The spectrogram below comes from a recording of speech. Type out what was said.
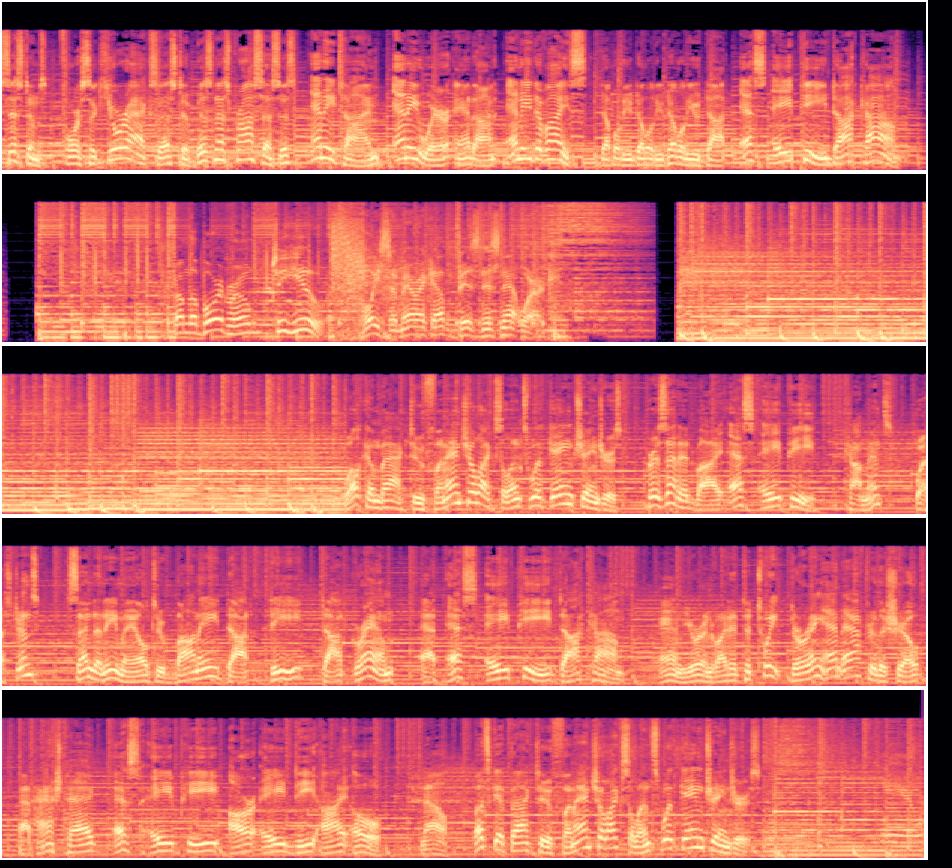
systems for secure access to business processes anytime, anywhere, and on any device. www.sap.com. From the boardroom to you, Voice America Business Network. Welcome back to Financial Excellence with Game Changers, presented by SAP. Comments? Questions? Send an email to bonnie.d.graham at sap.com. And you're invited to tweet during and after the show at hashtag SAPRADIO. Now, let's get back to financial excellence with Game Changers. Here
